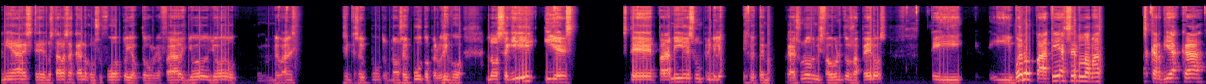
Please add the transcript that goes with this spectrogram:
tenía, este, lo estaba sacando con su foto y autografado. Yo, yo me van a decir que soy puto, no soy puto, pero digo, lo seguí y este, para mí es un privilegio, es uno de mis favoritos raperos. Y, y bueno, ¿para qué hacerla más cardíaca?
